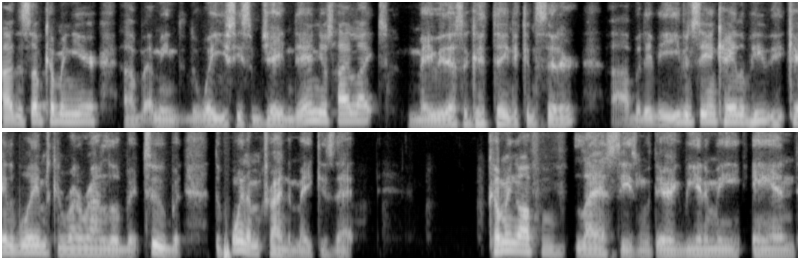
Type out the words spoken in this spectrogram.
uh, this upcoming year. Uh, I mean, the way you see some Jayden Daniels highlights, maybe that's a good thing to consider. Uh, but if, even seeing Caleb, he, Caleb Williams can run around a little bit too. But the point I'm trying to make is that coming off of last season with Eric Bieniemy and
